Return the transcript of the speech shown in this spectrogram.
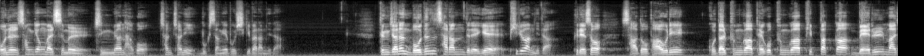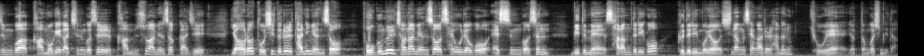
오늘 성경 말씀을 직면하고 천천히 묵상해 보시기 바랍니다. 등자는 모든 사람들에게 필요합니다. 그래서 사도 바울이 고달픔과 배고픔과 핍박과 매를 맞음과 감옥에 갇히는 것을 감수하면서까지 여러 도시들을 다니면서 복음을 전하면서 세우려고 애쓴 것은 믿음의 사람들이고 그들이 모여 신앙생활을 하는 교회였던 것입니다.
